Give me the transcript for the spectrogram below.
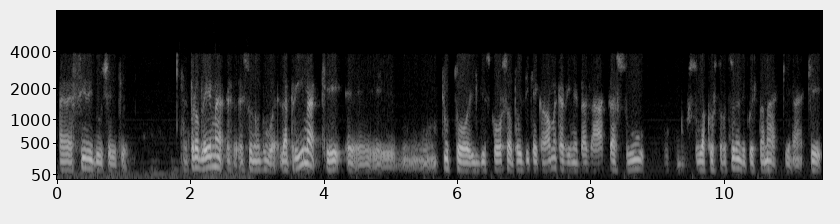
eh, si riduce di più. Il problema eh, sono due. La prima che eh, tutto il discorso della politica economica viene basata su, sulla costruzione di questa macchina che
